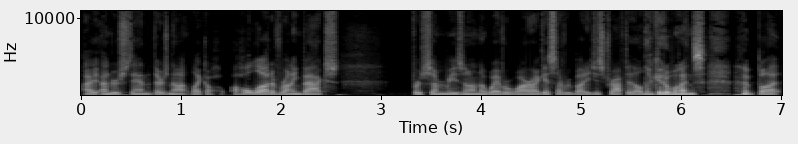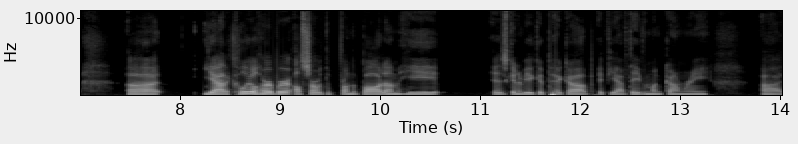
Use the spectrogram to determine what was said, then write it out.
I understand that there's not like a, a whole lot of running backs for some reason on the waiver wire. I guess everybody just drafted all the good ones. but uh, yeah, Khalil Herbert, I'll start with the, from the bottom. He is going to be a good pickup if you have David Montgomery. Uh,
